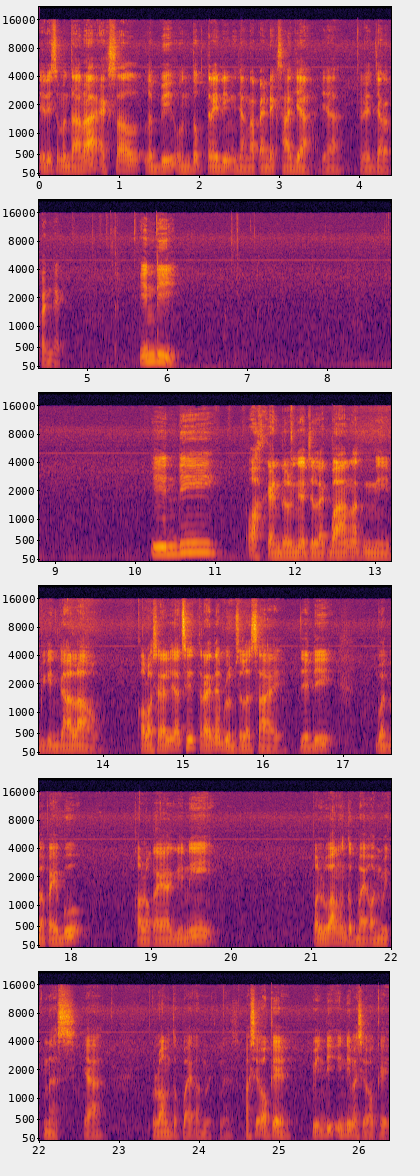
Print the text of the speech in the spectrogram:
Jadi sementara Excel lebih untuk trading jangka pendek saja ya, trading jangka pendek. Indi. Indi, wah candlenya jelek banget nih, bikin galau. Kalau saya lihat sih trennya belum selesai. Jadi buat Bapak Ibu, kalau kayak gini peluang untuk buy on weakness ya. Peluang untuk buy on weakness. Masih oke. Okay. Indi, Indi masih oke okay.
